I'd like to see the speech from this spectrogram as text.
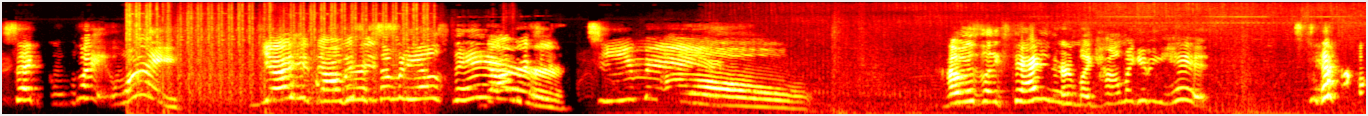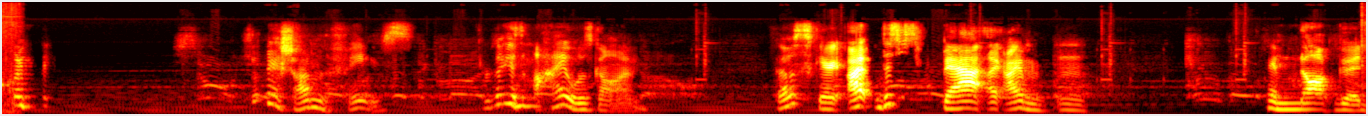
sec. Why? Why? Yeah, that Oh, was there his somebody else that was there. teammate. Oh. I was like standing there. I'm like, how am I getting hit? Down. I think I shot him in the face. I think his eye was gone. That was scary. I this is bad. Like I'm. Mm, I'm not good.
